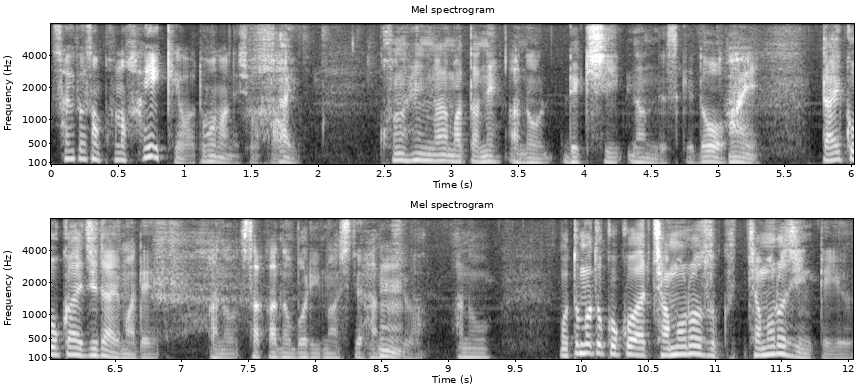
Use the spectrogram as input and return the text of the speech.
斉藤さんこの背景はどうなんでしょうか？はい、この辺がまたねあの歴史なんですけど、はい。大航海時代まであの遡りまして話は、あのもともとここはチャモロ族チャモロ人っていう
